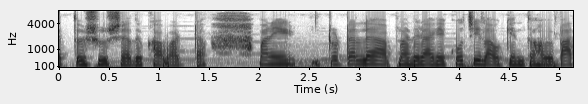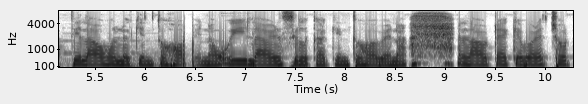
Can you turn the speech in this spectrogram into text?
এত সুস্বাদু খাবারটা। মানে টোটালে আপনাদের আগে কচি লাউ কিনতে হবে, বাতি লাউ হলে কিন্তু হবে না। ওই লাউয়ের সিল্কা কিন্তু হবে না। লাউটা একেবারে ছোট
